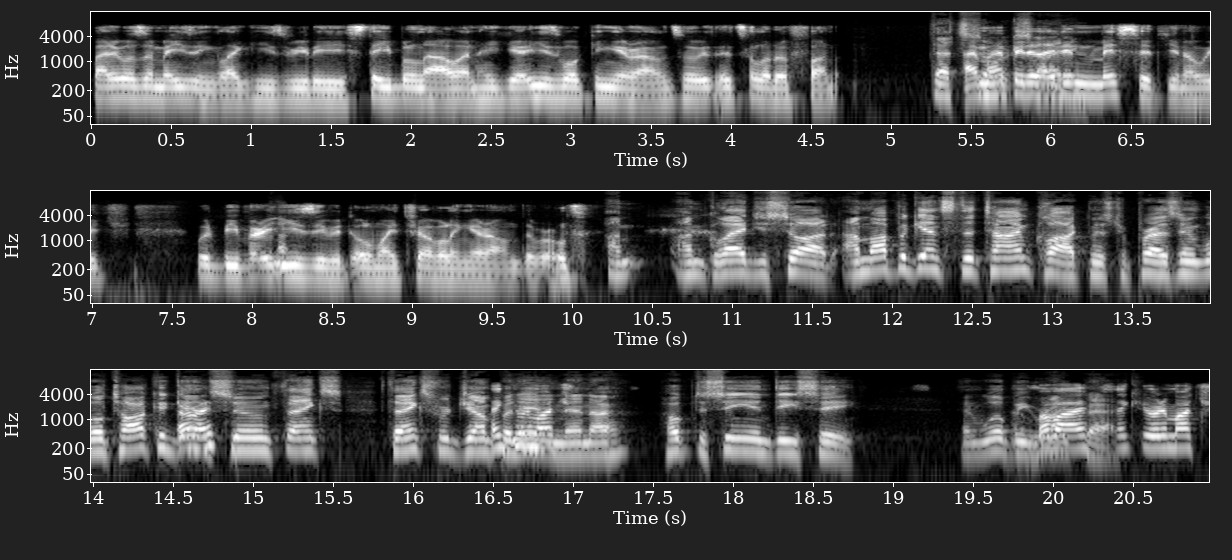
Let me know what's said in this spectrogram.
But it was amazing. Like he's really stable now, and he he's walking around. So it's a lot of fun. That's I'm so happy exciting. that I didn't miss it. You know, which would be very uh, easy with all my traveling around the world. I'm I'm glad you saw it. I'm up against the time clock, Mr. President. We'll talk again right. soon. Thanks thanks for jumping Thank in, and I hope to see you in D.C. And we'll be Bye right bye. back. Thank you very much.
